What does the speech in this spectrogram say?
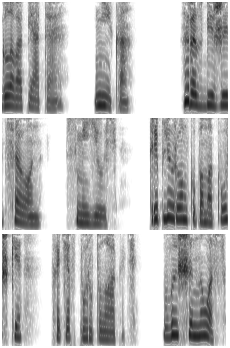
Глава пятая. Ника. Разбежится он. Смеюсь. Треплю Ромку по макушке, хотя впору плакать. Выше нос.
